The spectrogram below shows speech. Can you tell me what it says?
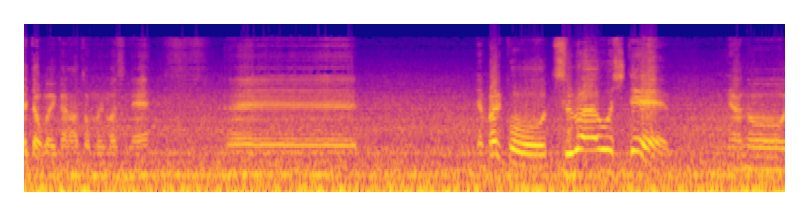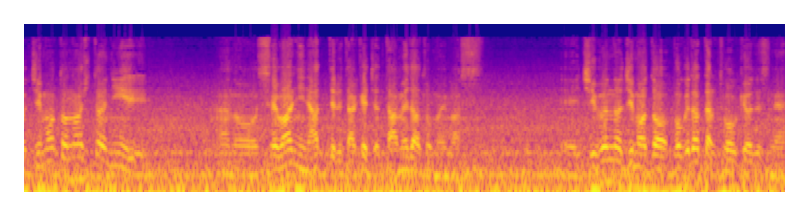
えた方がいいかなと思いますね、えー、やっぱりこうツアーをしてあの、地元の人にあの世話になってるだけじゃダメだと思います。えー、自分の地元僕だったら東京ですね。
